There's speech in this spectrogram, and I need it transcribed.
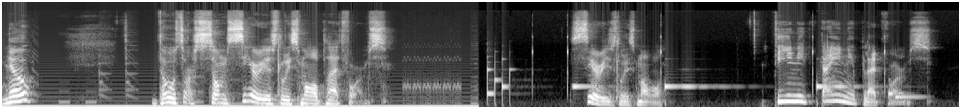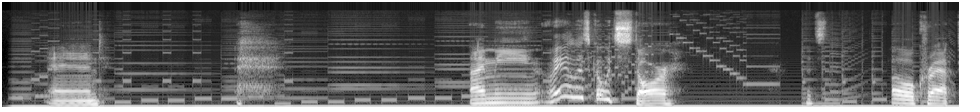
no. Those are some seriously small platforms. Seriously small. Teeny tiny platforms. And... I mean, well, let's go with star. Let's... Oh, crap.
